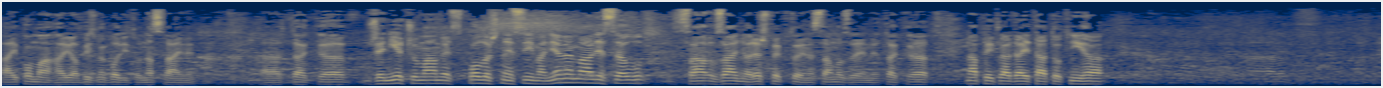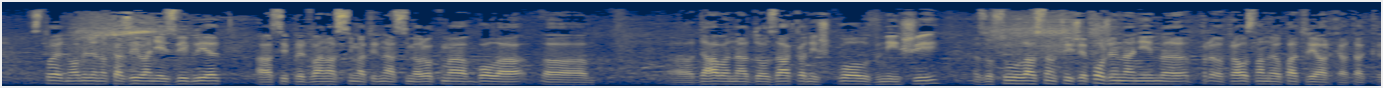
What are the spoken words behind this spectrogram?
aj pomáhajú, aby sme boli tu na svajme. Tak, že niečo máme spoločné s nimi, neviem, ale sa, sa vzájomne rešpektujeme, samozrejme. Tak napríklad aj táto kniha 101 miliónov kazívanie z Biblie asi pred 12 a 13 rokma bola dávaná do základných škôl v Niši, so súhlasom, čiže poženaním e, pravoslavného patriarcha. Tak e,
